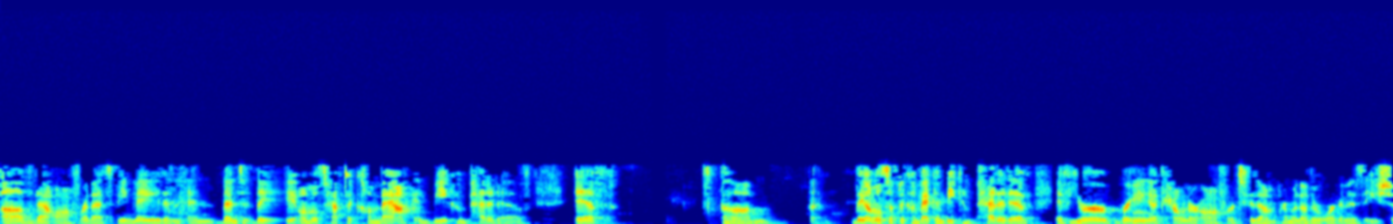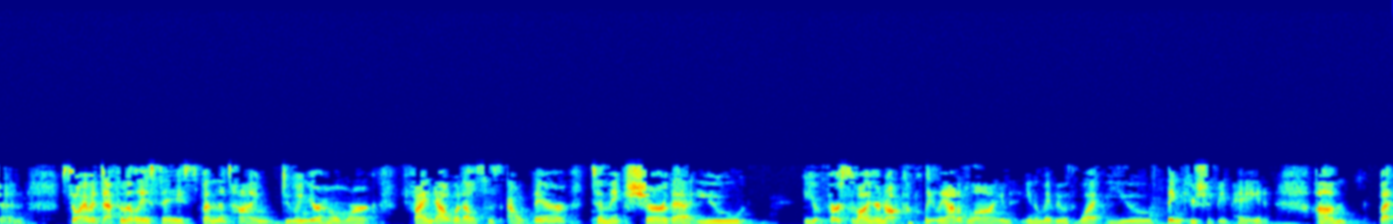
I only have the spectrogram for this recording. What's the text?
of that offer that's being made and, and then to, they almost have to come back and be competitive if um, they almost have to come back and be competitive if you're bringing a counter offer to them from another organization. So I would definitely say spend the time doing your homework, find out what else is out there to make sure that you you, first of all, you're not completely out of line, you know, maybe with what you think you should be paid. Um, but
